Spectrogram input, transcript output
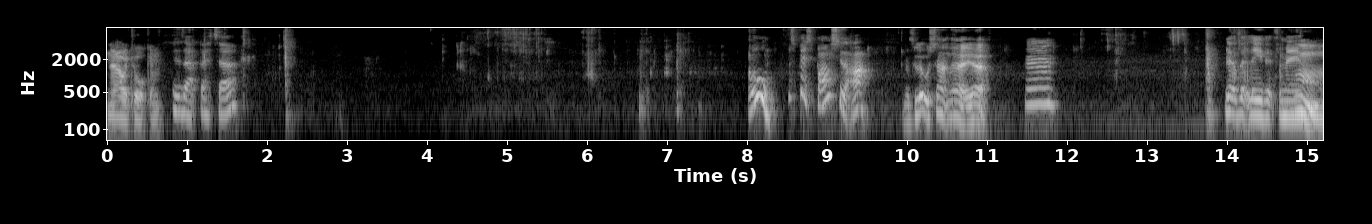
Now we're talking. Is that better? Oh, that's a bit spicy that. There's a little something there, yeah. Hmm. A little bit leave it for me. Hmm.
